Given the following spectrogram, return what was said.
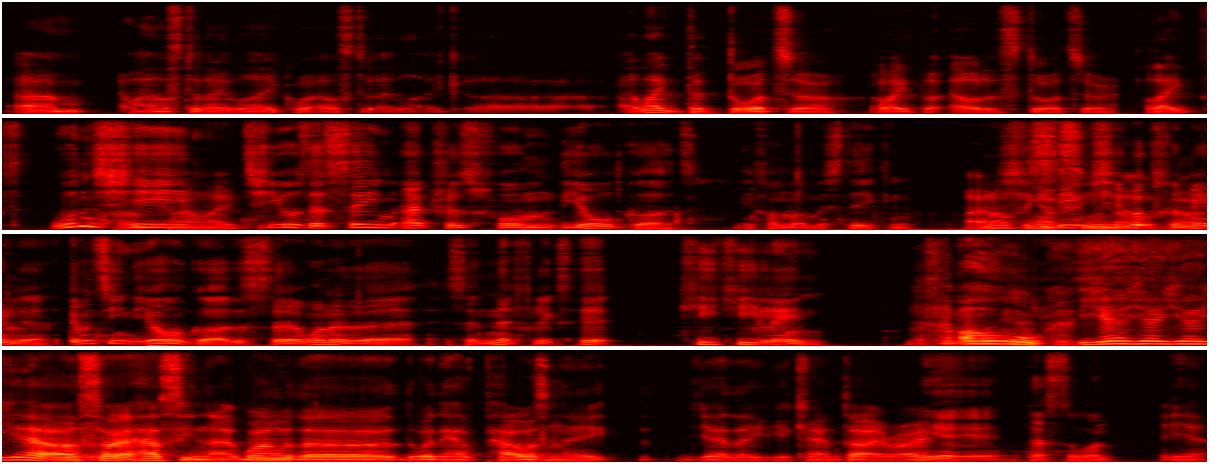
Um, what else did I like? What else did I like? Uh, I like the daughter. I like the eldest daughter. I liked. Wasn't Oh, she? like- She was the same actress from The Old Guard, if I'm not mistaken. I don't She, think I've seen. she looks familiar. You haven't seen The Old Guard? It's uh, one of the. It's a Netflix hit. KiKi Layne. That's the name of the Oh yeah, yeah, yeah, yeah. Uh, sorry, I have seen that one with the the way they have powers and they yeah they you can't die right. Yeah, yeah, that's the one. Yeah.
